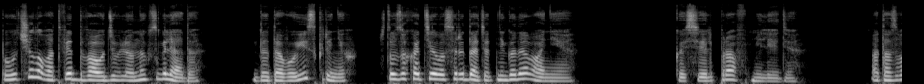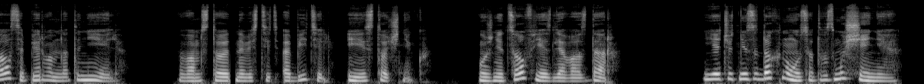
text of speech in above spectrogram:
Получила в ответ два удивленных взгляда, до того искренних, что захотела срыдать от негодования. «Кассиэль прав, миледи», – отозвался первым Натаниэль. «Вам стоит навестить обитель и источник. У жнецов есть для вас дар». Я чуть не задохнулась от возмущения.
